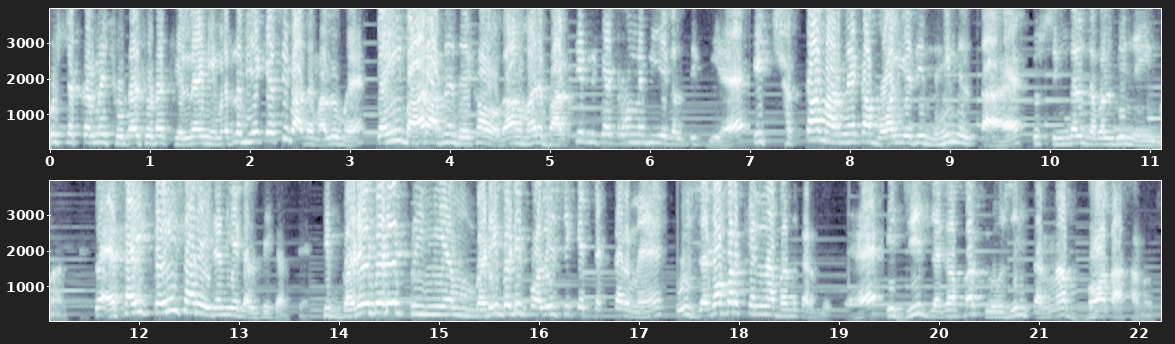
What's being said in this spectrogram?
उस चक्कर में छोटा छोटा खेलना ही नहीं मतलब ये कैसी बात है मालूम है? कई बार आपने देखा होगा, हमारे भारतीय क्रिकेटरों ने भी ये गलती की है कि छक्का मारने का बॉल यदि नहीं मिलता है तो सिंगल डबल भी नहीं मारते। तो ऐसा ही कई सारे एजेंट ये गलती करते हैं कि बड़े बड़े प्रीमियम बड़ी बड़ी पॉलिसी के चक्कर में उस जगह पर खेलना बंद कर देते हैं कि जिस जगह पर क्लोजिंग करना बहुत आसान है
